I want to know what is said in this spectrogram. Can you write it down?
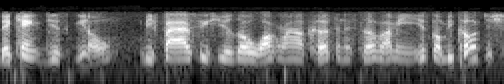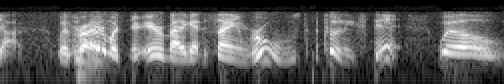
they can't just, you know, be five, six years old, walking around cussing and stuff. I mean, it's gonna be culture shock. But if right. pretty much everybody got the same rules to an extent, well,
